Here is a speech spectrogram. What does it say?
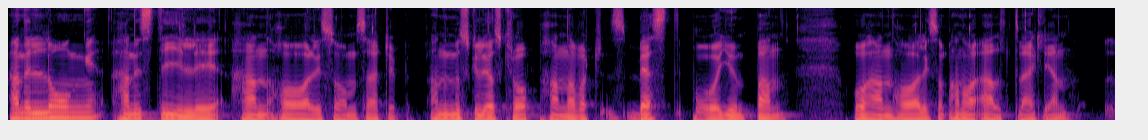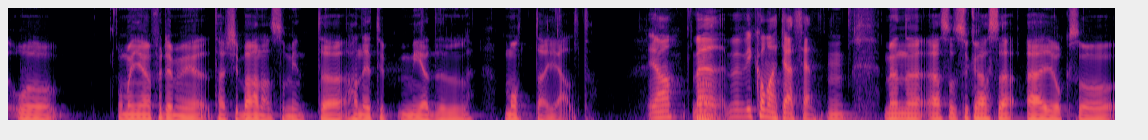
Han är lång, han är stilig, han har liksom så här typ, han är muskulös kropp, han har varit bäst på gympan och han har, liksom, han har allt verkligen. Och om man jämför det med Tachibana som inte, han är typ medel medelmåtta i allt. Ja, men, Ja. men vi kommer till det sen. Men eh, alltså Tsukasa är ju också,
